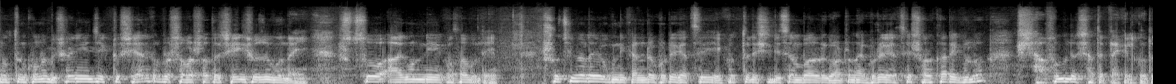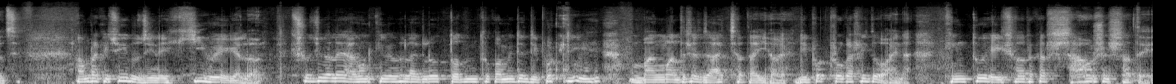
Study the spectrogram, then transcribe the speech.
নতুন কোনো বিষয় নিয়ে যে একটু শেয়ার করব, সবার সাথে সেই সুযোগও নাই। সো আগুন নিয়ে কথা বলে। সচিবালয়ে অগ্নিকাণ্ড ঘটে গেছে, একত্রিশে ডিসেম্বরের ঘটনা ঘটে গেছে। সরকার এগুলো সাফল্যের সাথে ট্যাকেল করেছে। আমরা কিছুই বুঝি নাই কী হয়ে গেল। সচিবালয়ে আগুন কীভাবে লাগল, তদন্ত কমিটির রিপোর্ট নিয়ে বাংলাদেশে যা ইচ্ছা তাই হয়। রিপোর্ট প্রকাশিত হয় না। কিন্তু এই সরকার সাহসের সাথে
